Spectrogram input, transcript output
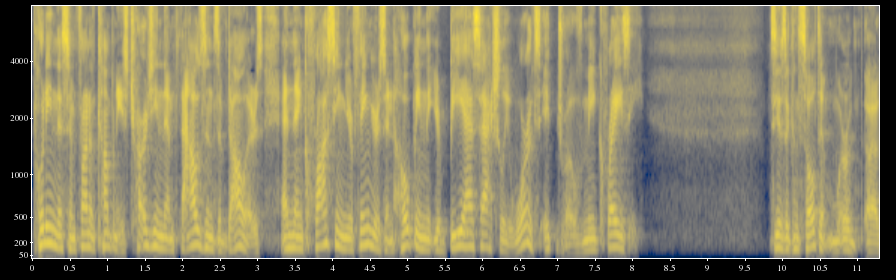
putting this in front of companies, charging them thousands of dollars, and then crossing your fingers and hoping that your BS actually works? It drove me crazy. See, as a consultant or a uh,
